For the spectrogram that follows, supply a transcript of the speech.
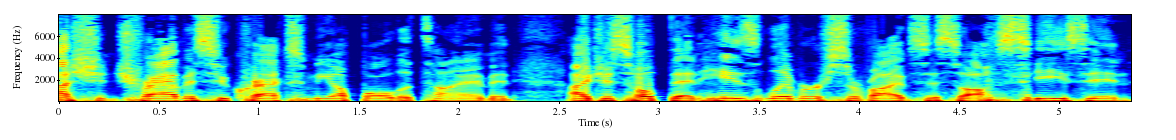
Josh and Travis who cracks me up all the time. And I just hope that his liver survives this off season.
